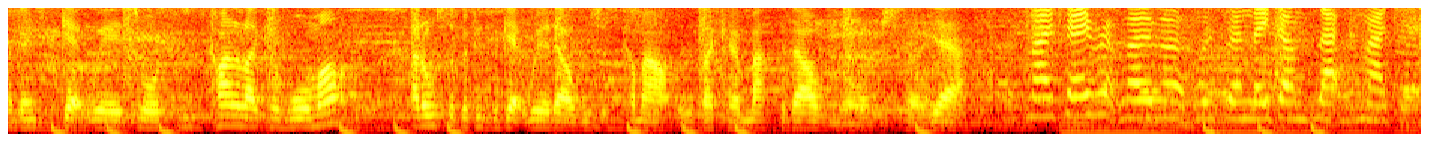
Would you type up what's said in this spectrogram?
I'm going to the Get Weird tour. So this was kind of like a warm up. And also because the Get Weird album just come out, it was like a massive album launch. So yeah. My favourite moment was when they done Black Magic.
